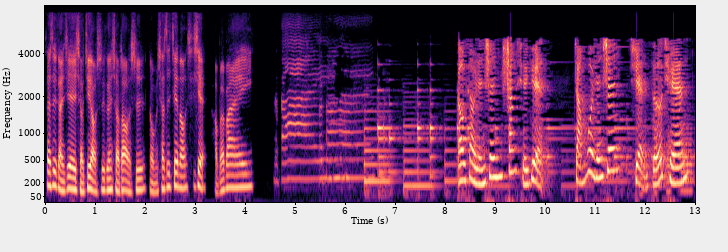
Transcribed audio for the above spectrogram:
再次感谢小鸡老师跟小刀老师，那我们下次见喽，谢谢，好，拜拜，拜拜，拜拜。高校人生商学院。掌握人生选择权。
